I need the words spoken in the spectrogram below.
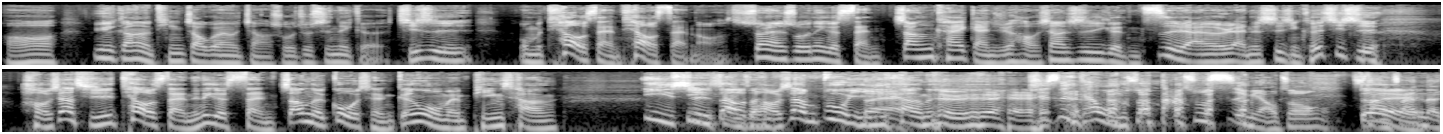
哦，因为刚刚有听教官有讲说，就是那个其实我们跳伞跳伞哦，虽然说那个伞张开，感觉好像是一个很自然而然的事情，可是其实。好像其实跳伞的那个伞张的过程，跟我们平常意识到的好像不一样，对，不对？其实你看，我们说达速四秒钟 上山的，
